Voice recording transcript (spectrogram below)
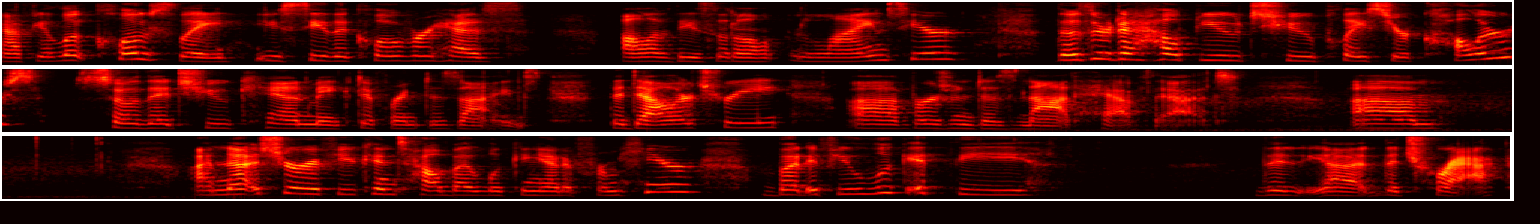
Now if you look closely, you see the clover has all of these little lines here. Those are to help you to place your colors so that you can make different designs. The Dollar Tree uh, version does not have that. Um, I'm not sure if you can tell by looking at it from here, but if you look at the the, uh, the track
